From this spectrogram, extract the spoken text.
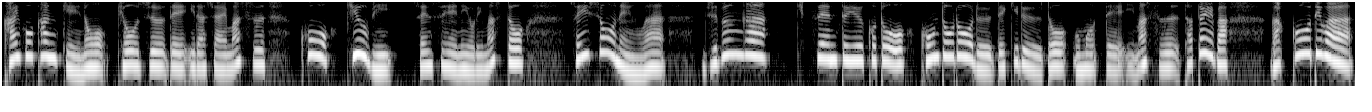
介護関係の教授でいらっしゃいます高九尾先生によりますと青少年は自分が喫煙ということをコントロールできると思っています。例えば学校では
